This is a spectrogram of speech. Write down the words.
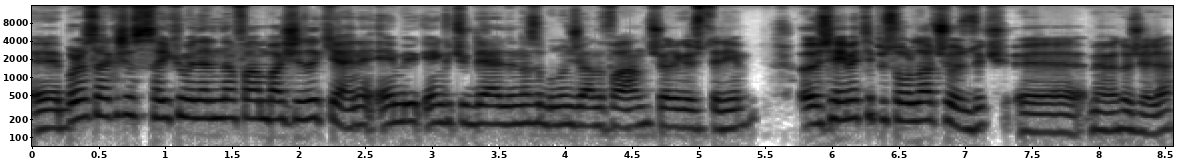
Ee, burası arkadaşlar sayı kümelerinden falan başladık yani. En büyük en küçük değerleri nasıl bulunacağını falan şöyle göstereyim. ÖSYM tipi sorular çözdük e, Mehmet Hoca'yla.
